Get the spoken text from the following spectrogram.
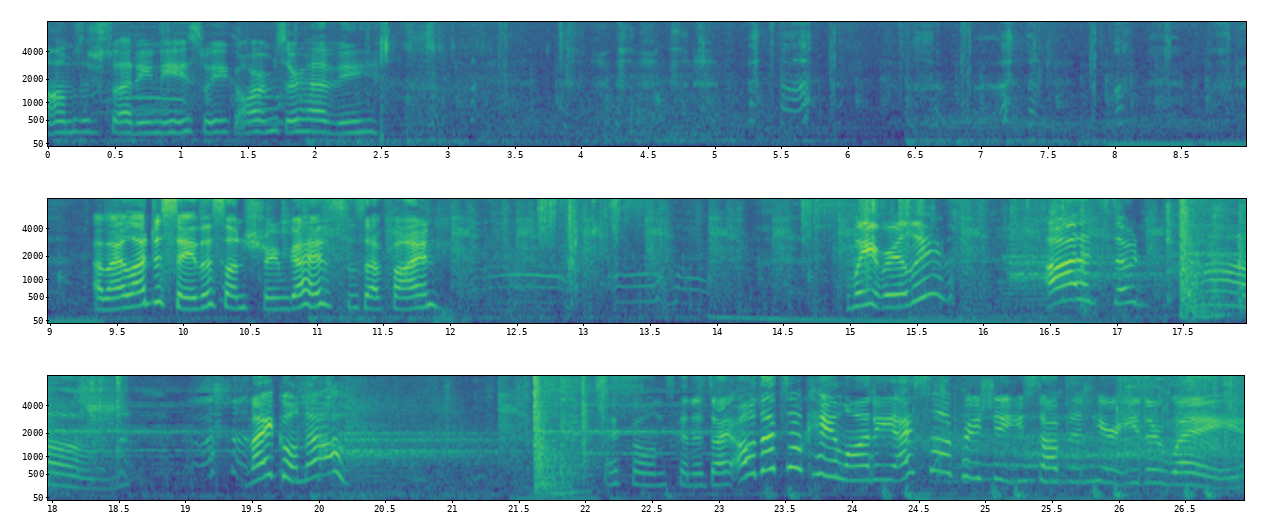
Arms are sweaty, knees weak, arms are heavy. Am I allowed to say this on stream, guys? Is that fine? Wait, really? Ah, oh, that's so dumb. Michael, no! My phone's gonna die. Oh, that's okay, Lonnie. I still appreciate you stopping in here either way.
